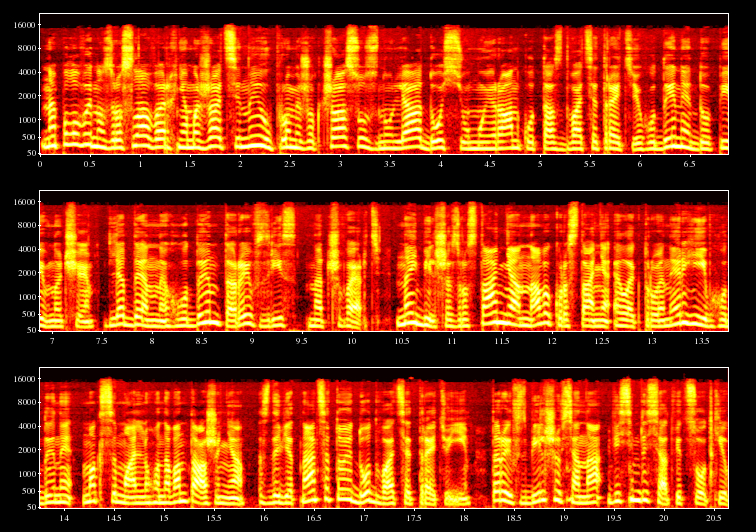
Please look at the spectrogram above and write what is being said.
Наполовину зросла верхня межа ціни у проміжок часу з 0 до 7 ранку та з 23 години до півночі. Для денних годин тариф зріс на чверть. Найбільше зростання на використання електроенергії в години максимального навантаження з 19 до 23. Тариф збільшився на 80%.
